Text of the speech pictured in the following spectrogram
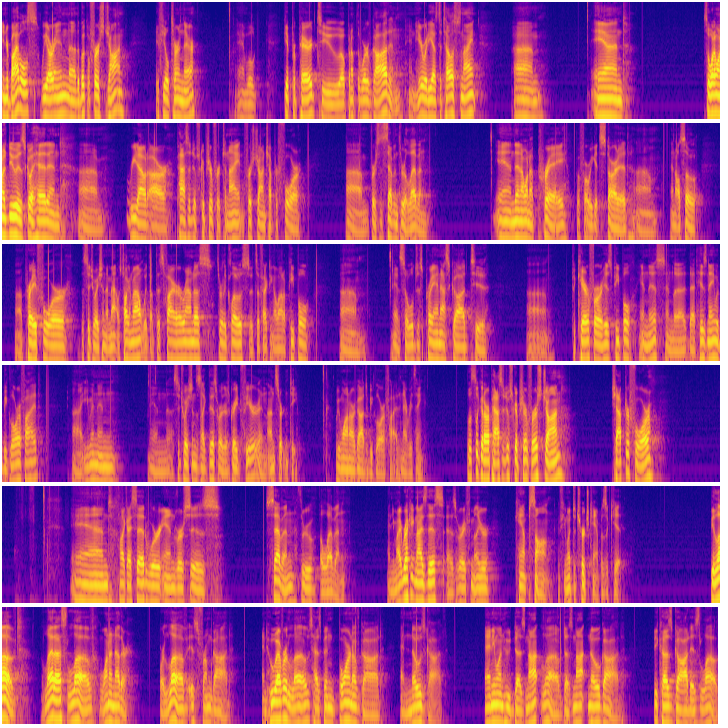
in your Bibles, we are in uh, the book of First John, if you'll turn there. And we'll get prepared to open up the Word of God and, and hear what He has to tell us tonight. Um, and so, what I want to do is go ahead and um, read out our passage of Scripture for tonight, 1 John chapter 4, um, verses 7 through 11. And then I want to pray before we get started, um, and also uh, pray for the situation that Matt was talking about with this fire around us. It's really close, it's affecting a lot of people. Um, and so we'll just pray and ask God to, um, to care for his people in this and the, that his name would be glorified, uh, even in, in uh, situations like this where there's great fear and uncertainty. We want our God to be glorified in everything. Let's look at our passage of Scripture, 1 John chapter 4. And like I said, we're in verses 7 through 11. And you might recognize this as a very familiar camp song if you went to church camp as a kid. Beloved, let us love one another, for love is from God. And whoever loves has been born of God and knows God. Anyone who does not love does not know God, because God is love.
